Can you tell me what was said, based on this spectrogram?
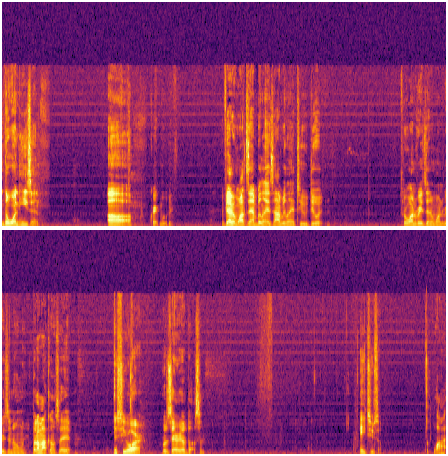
the one he's in. Uh Great movie. If you haven't watched Zombieland, Zombieland 2, do it. For one reason and one reason only. But I'm not gonna say it. yes, you are. Rosario Dawson. Hate you so. Why?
